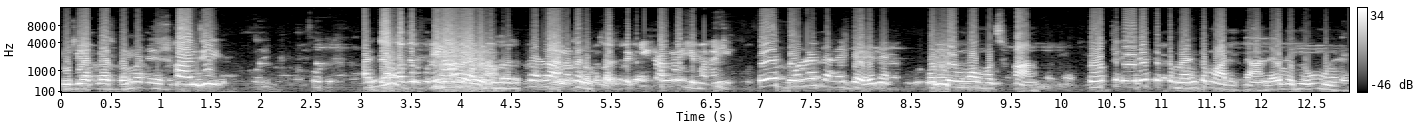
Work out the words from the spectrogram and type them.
ਤੁਸੀਂ ਆਪਣੇ ਹਸਬੰਦ ਨਾਲ ਗਏ ਸੀ? ਹਾਂਜੀ। ਕੀ ਗੱਲ ਹੋਈ ਹੈ ਮਾਤਾ ਜੀ ਇਹ ਦੋਨੇ ਜਣੇ ਗਏ ਨੇ, ਉੱਥੇ ਮੁਹੰਮਦ ਖਾਨ ਤੇ ਉੱਥੇ ਇਹਦੇ ਤੇ ਕਮੈਂਟ ਮਾਰੀ ਜਾਣ ਲਏ ਰਹੇ ਉਹ ਮੁੰਡੇ।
